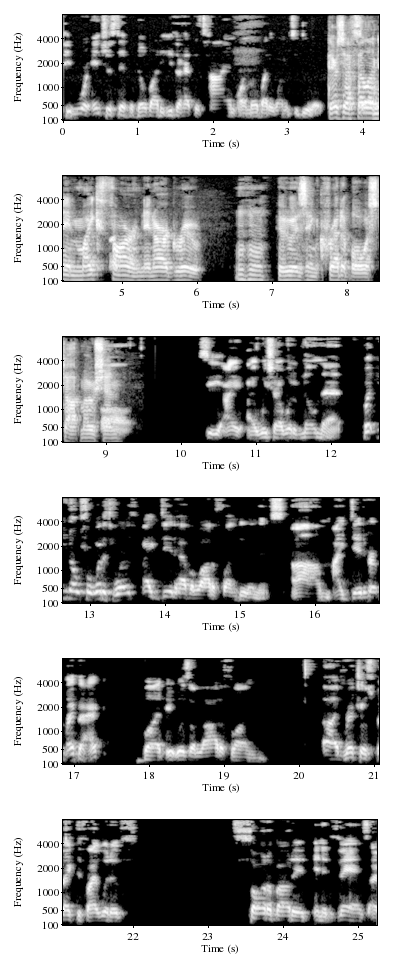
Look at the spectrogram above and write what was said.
people were interested, but nobody either had the time or nobody wanted to do it. There's a fella So- named Mike Tharn in our group Mm-hmm. who is incredible with stop motion. See, I, I wish I would have known that. But, you know, for what it's worth, I did have a lot of fun doing this. Um, I did hurt my back, but it was a lot of fun. Uh, in retrospect, if I would have thought about it in advance, I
